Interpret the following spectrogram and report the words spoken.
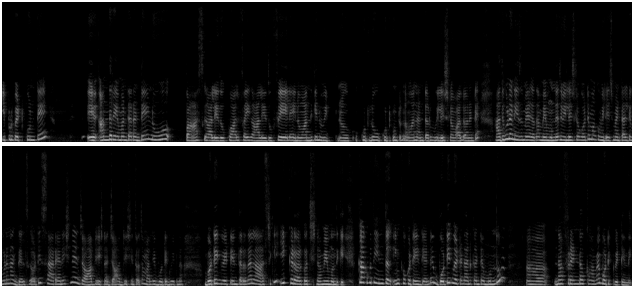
ఇప్పుడు పెట్టుకుంటే అందరు ఏమంటారంటే నువ్వు పాస్ కాలేదు క్వాలిఫై కాలేదు ఫెయిల్ అయినావు అందుకే నువ్వు కుట్లు కుట్టుకుంటున్నావు అని అంటారు విలేజ్లో వాళ్ళు అని అంటే అది కూడా నిజమే కదా. మేము ఉన్నది విలేజ్లో కాబట్టి మాకు విలేజ్ మెంటాలిటీ కూడా నాకు తెలుసు కాబట్టి సరే అనేసి నేను జాబ్ చేసిన జాబ్ చేసిన తర్వాత మళ్ళీ బొటిక్ పెట్టిన. బొటిక్ పెట్టిన తర్వాత లాస్ట్కి ఇక్కడ వరకు వచ్చిన మీ ముందుకి. కాకపోతే ఇంత ఇంకొకటి ఏంటి అంటే బొటిక్ పెట్టడానికంటే ముందు నా ఫ్రెండ్ ఒక ఆమె బొటిక్ పెట్టింది.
